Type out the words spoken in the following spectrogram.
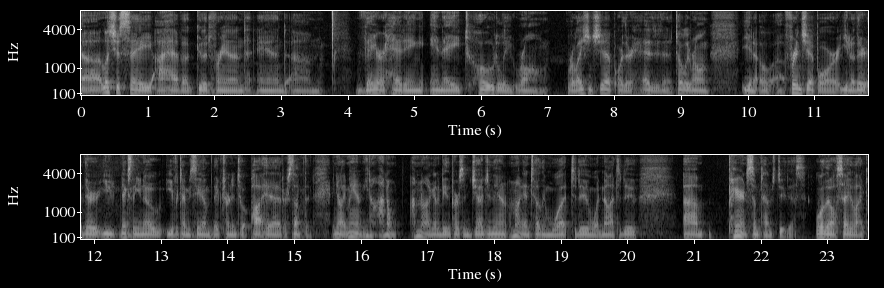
uh, let's just say I have a good friend and um, they are heading in a totally wrong relationship or they're headed in a totally wrong, you know, uh, friendship or you know they're they're you next thing you know every time you see them they've turned into a pothead or something and you're like man you know I don't I'm not going to be the person judging them I'm not going to tell them what to do and what not to do. Um, parents sometimes do this. Well, they'll say like,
